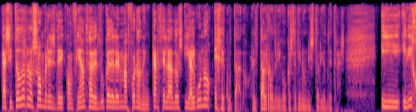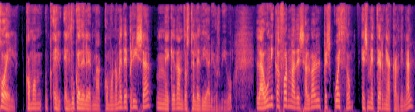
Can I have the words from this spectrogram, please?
casi todos los hombres de confianza del duque de Lerma fueron encarcelados y alguno ejecutado, el tal Rodrigo, que este tiene un historión detrás. Y, y dijo él, como el, el duque de Lerma, como no me dé prisa, me quedan dos telediarios vivo. La única forma de salvar el pescuezo es meterme a cardenal.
